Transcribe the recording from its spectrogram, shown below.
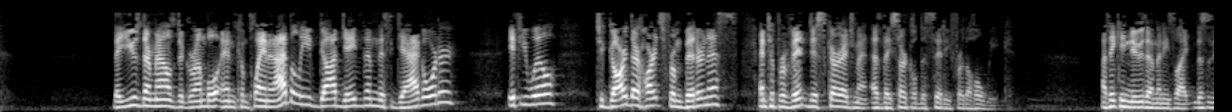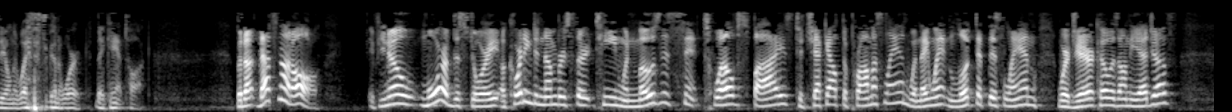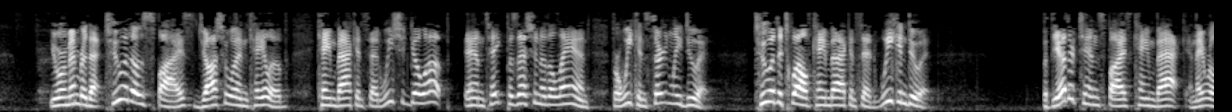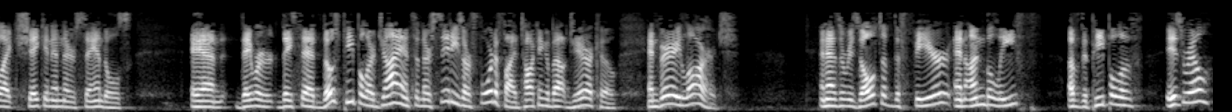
They use their mouths to grumble and complain. And I believe God gave them this gag order, if you will, to guard their hearts from bitterness and to prevent discouragement as they circled the city for the whole week. I think he knew them and he's like, this is the only way this is going to work. They can't talk. But uh, that's not all. If you know more of the story, according to Numbers 13, when Moses sent 12 spies to check out the promised land, when they went and looked at this land where Jericho is on the edge of, you remember that two of those spies, Joshua and Caleb, came back and said, We should go up and take possession of the land, for we can certainly do it. Two of the twelve came back and said, We can do it. But the other ten spies came back and they were like shaking in their sandals. And they were they said, Those people are giants and their cities are fortified, talking about Jericho, and very large. And as a result of the fear and unbelief of the people of Israel,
